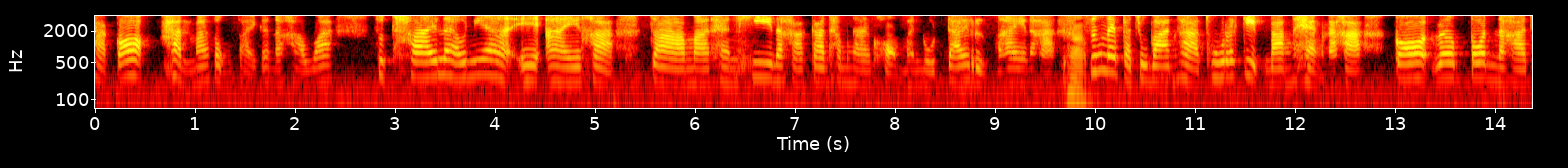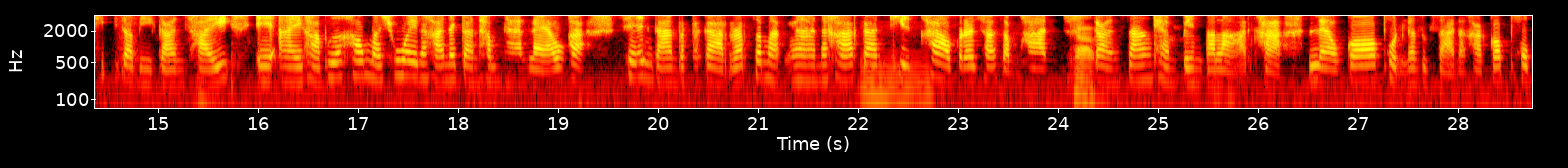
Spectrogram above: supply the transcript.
ค่ะ ก็หันมาสงสัยกันนะคะว่า สุดท้ายแล้วเนี่ย AI ค่ะ จะมาแทนที่นะคะ การทำงานของมนุษย์ได้หรือไม่นะคะ ครับซึ่งในปัจจุบันค่ะธุรกิจบางแห่งนะคะ ก็เริ่มต้นนะคะที่จะมีการใช้ AI ค่ะ เพื่อเข้ามาช่วยนะคะ ในการทำงานแล้วค่ะ เช่น การประกาศรับสมัครงานนะคะ การเขียนข่าวประชาสัมพันธ์ ครับ การสร้างแคมเปญตลาดค่ะ แล้วก็ผลการศึกษานะคะ ก็พบ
